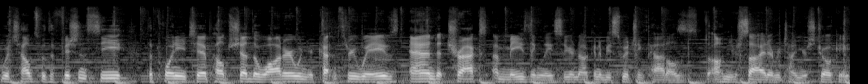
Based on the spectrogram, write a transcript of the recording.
which helps with efficiency. The pointy tip helps shed the water when you're cutting through waves, and it tracks amazingly, so you're not gonna be switching paddles on your side every time you're stroking.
